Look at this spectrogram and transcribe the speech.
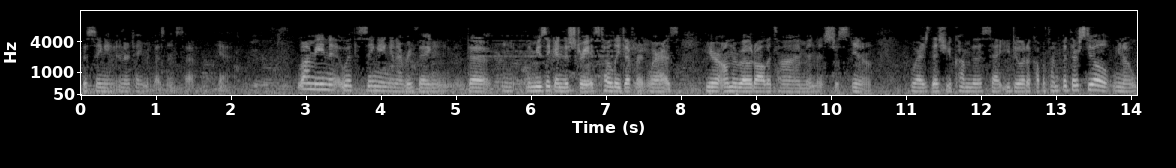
the singing entertainment business. So yeah. Well, I mean, with singing and everything, the the music industry is totally different. Whereas you're on the road all the time, and it's just you know. Whereas this, you come to the set, you do it a couple times, but they're still, you know,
